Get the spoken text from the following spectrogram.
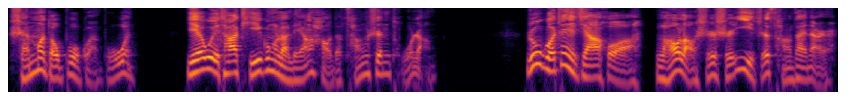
什么都不管不问，也为他提供了良好的藏身土壤。如果这家伙老老实实一直藏在那儿，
